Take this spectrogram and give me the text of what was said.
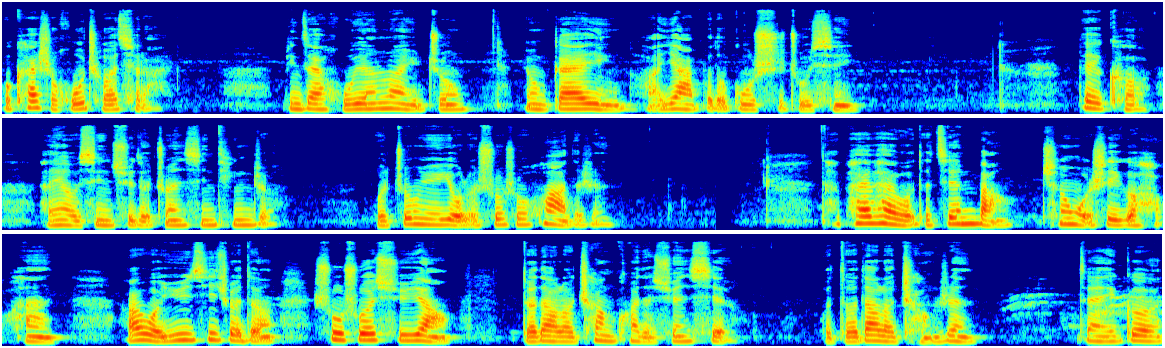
我开始胡扯起来，并在胡言乱语中用该隐和亚伯的故事助兴。贝克很有兴趣地专心听着。我终于有了说说话的人。他拍拍我的肩膀，称我是一个好汉，而我淤积着的述说需要得到了畅快的宣泄。我得到了承认，在一个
